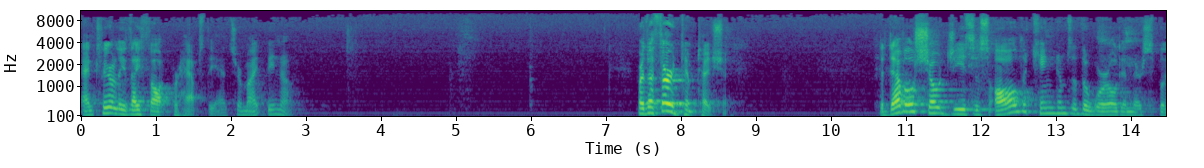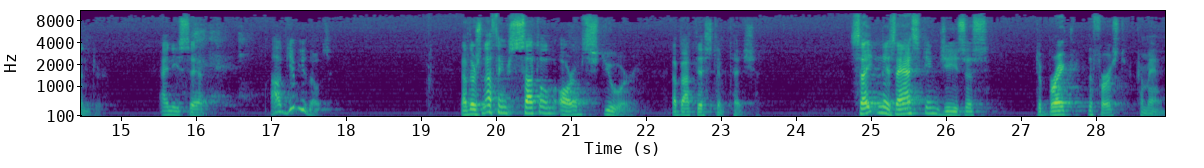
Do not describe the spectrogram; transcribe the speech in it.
And clearly they thought perhaps the answer might be no. For the third temptation, the devil showed Jesus all the kingdoms of the world in their splendor. And he said, I'll give you those. Now, there's nothing subtle or obscure about this temptation. Satan is asking Jesus to break the first commandment.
